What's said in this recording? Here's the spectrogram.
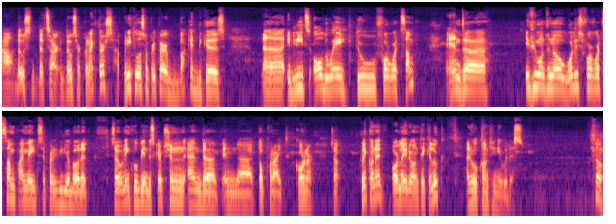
uh, those that's our those are connectors. We need to also prepare a bucket because uh, it leads all the way to forward sump and uh, if you want to know what is forward sump, I made separate video about it. So link will be in description and uh, in uh, top right corner. So click on it or later on take a look and we'll continue with this. So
